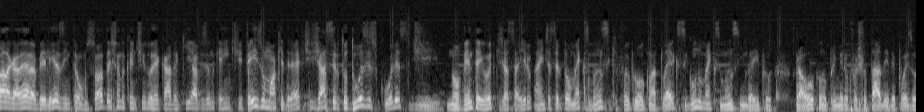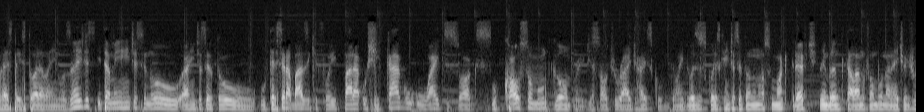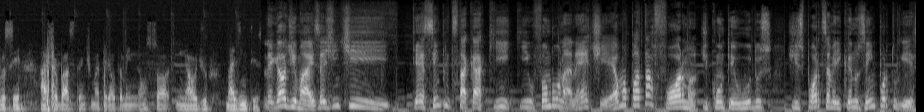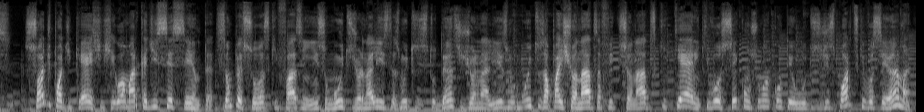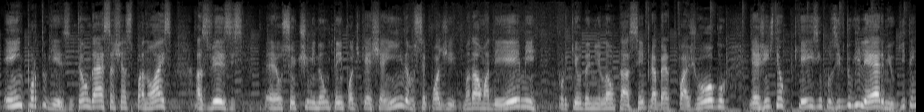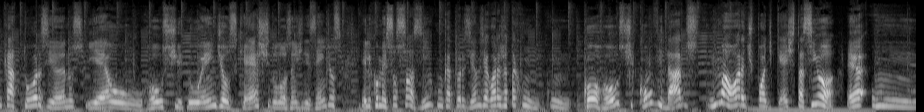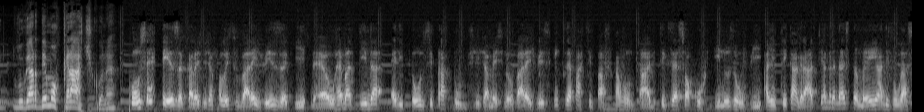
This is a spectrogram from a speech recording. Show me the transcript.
Fala galera, beleza? Então, só deixando o cantinho do recado aqui, avisando que a gente fez um mock draft, já acertou duas escolhas de 98 que já saíram. A gente acertou o Max Muncy, que foi pro Oakland Athletics, segundo Max Muncy indo aí pro, pra Oakland. O primeiro foi chutado e depois o resto da história lá em Los Angeles. E também a gente assinou, a gente acertou o, o terceira base que foi para o Chicago White Sox, o Colson Montgomery, de Salt Ride High School. Então aí duas escolhas que a gente acertou no nosso mock draft. Lembrando que tá lá no Fambonanet, onde você acha bastante material também, não só em áudio, mas em texto. Legal demais. A gente quer sempre destacar aqui que o Fambonanet é uma plataforma de conteúdos de esportes americanos em português. Só de podcast chegou a marca de 60. São pessoas que fazem isso, muitos jornalistas, muitos estudantes de jornalismo, muitos apaixonados, aficionados que querem que você consuma conteúdos de esportes que você ama em português. Então dá essa chance para nós. Às vezes é, o seu time não tem podcast ainda, você pode mandar uma DM porque o Danilão tá sempre aberto para jogo. E a gente tem o case, inclusive, do Guilherme. O Gui tem 14 anos e é o host do Angels Cast, do Los Angeles Angels. Ele começou sozinho com 14 anos e agora já tá com, com co-host, convidados, uma hora de podcast. Tá assim, ó, é um lugar democrático, né? Com certeza, cara. A gente já falou isso várias vezes aqui, né? O Rebatida é de todos e para todos. A gente já mencionou várias vezes. Quem quiser participar, fica à vontade. Se quiser só curtir, nos ouvir, a gente fica grato e agradece também a divulgação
